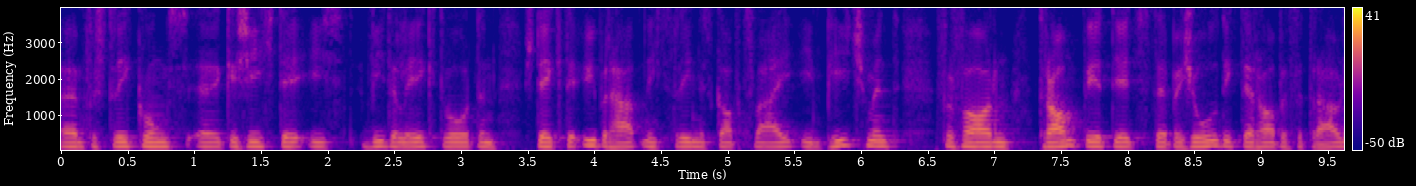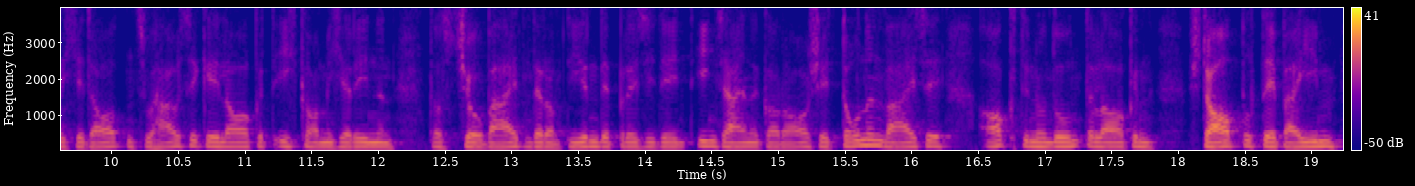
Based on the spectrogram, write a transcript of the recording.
Russland-Verstrickungsgeschichte ist widerlegt worden, steckte überhaupt nichts drin. Es gab zwei Impeachment-Verfahren. Trump wird jetzt beschuldigt, er habe vertrauliche Daten zu Hause gelagert. Ich kann mich erinnern, dass Joe Biden, der amtierende Präsident, in seiner Garage tonnenweise Akten und Unterlagen stapelte. Bei ihm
